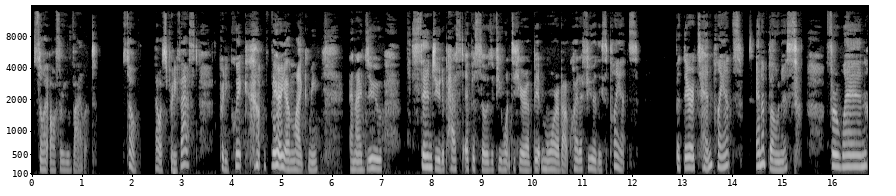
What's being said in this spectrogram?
So I offer you Violet. So that was pretty fast, pretty quick, very unlike me. And I do send you to past episodes if you want to hear a bit more about quite a few of these plants. But there are 10 plants and a bonus for when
